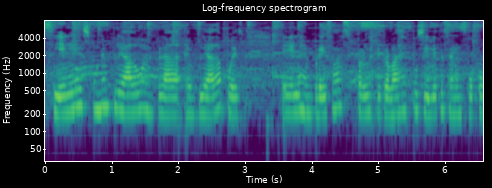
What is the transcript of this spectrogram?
Si eres un empleado o empleada, pues eh, las empresas para las que trabajas es posible que sean un poco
